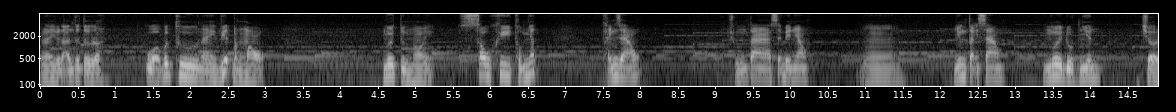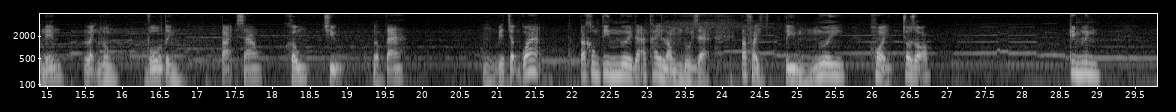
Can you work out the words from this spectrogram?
Này chúng ta ấn từ từ thôi. Của bức thư này viết bằng máu. Ngươi từng nói, sau khi thống nhất thánh giáo, chúng ta sẽ bên nhau. Ờ, nhưng tại sao ngươi đột nhiên trở nên lạnh lùng vô tình? Tại sao không chịu gặp ta? Ừ, biết chậm quá. Ta không tin ngươi đã thay lòng đổi dạ. Ta phải tìm ngươi hỏi cho rõ. Kim linh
